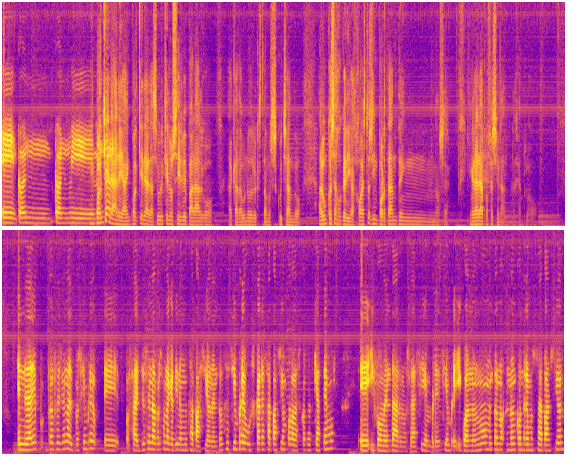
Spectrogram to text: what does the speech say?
Eh, con, con mi En cualquier mentora. área, en cualquier área, seguro que nos sirve para algo a cada uno de lo que estamos escuchando. ¿Algún consejo que digas, jo, esto es importante en, no sé, en el área profesional, por ejemplo? En el área profesional, pues siempre, eh, o sea, yo soy una persona que tiene mucha pasión, entonces siempre buscar esa pasión por las cosas que hacemos eh, y fomentarnos, o sea, siempre, siempre. Y cuando en un momento no, no encontremos esa pasión,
